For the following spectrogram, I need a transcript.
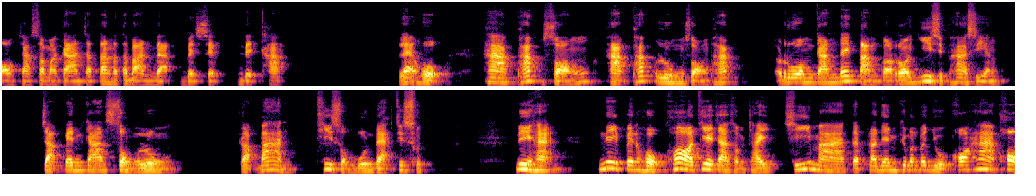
ออกจากสมการจัดตั้งรัฐบาลแบบเบ็ดเสร็จเด็ดขาด และ 6. หากพักสองหากพักลุงสองพักรวมกันได้ต่ำกว่า 125 เสียง จะเป็นการส่งลุงกลับบ้านที่สมบูรณ์แบบที่สุด นี่ฮะนี่เป็น 6 ข้อที่อาจารย์สมชัยชี้มาแต่ประเด็นคือมันไปอยู่ข้อ 5 ข้อ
